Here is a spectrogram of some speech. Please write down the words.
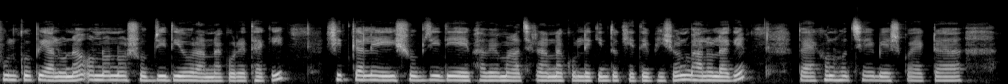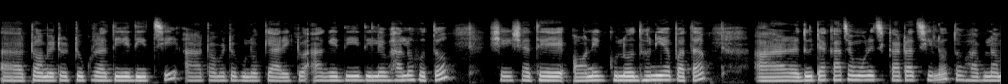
ফুলকপি, আলু না, অন্যান্য সবজি দিয়েও রান্না করে থাকি। শীতকালে এই সবজি দিয়ে এভাবে মাছ রান্না করলে কিন্তু খেতে ভীষণ ভালো লাগে। তো এখন হচ্ছে বেশ কয়েকটা টমেটোর টুকরা দিয়ে দিচ্ছি। আর টমেটোগুলোকে আরেকটু আগে দিয়ে দিলে ভালো হতো। সেই সাথে অনেকগুলো ধনিয়া পাতা আর দুইটা কাঁচামরিচ কাটা ছিল। তো ভাবলাম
